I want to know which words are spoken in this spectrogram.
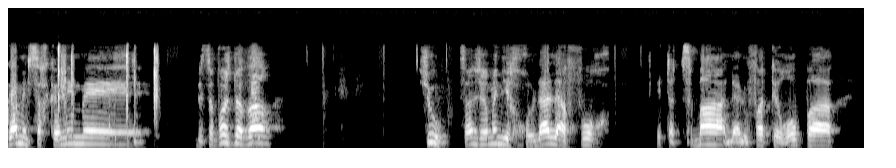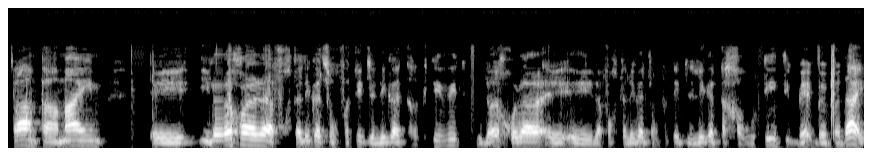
גם עם שחקנים, אה, בסופו של דבר, שוב, סן ג'רמן יכולה להפוך את עצמה לאלופת אירופה פעם, פעמיים. אה, היא לא יכולה להפוך את הליגה הצרפתית לליגה אטרקטיבית, היא לא יכולה אה, להפוך את הליגה הצרפתית לליגה תחרותית, בוודאי.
